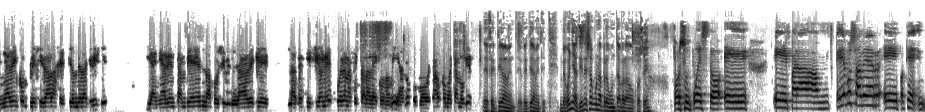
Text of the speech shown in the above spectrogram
añaden complejidad a la gestión de la crisis y añaden también la posibilidad de que las decisiones puedan afectar a la economía, ¿no? Como, como estamos viendo. Efectivamente, efectivamente. Begoña, ¿tienes alguna pregunta para don José? Por supuesto. Eh, eh, para queríamos saber eh, porque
